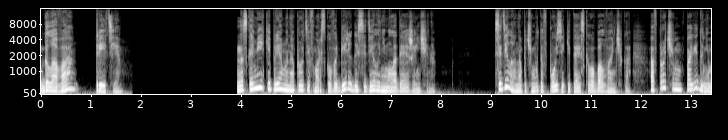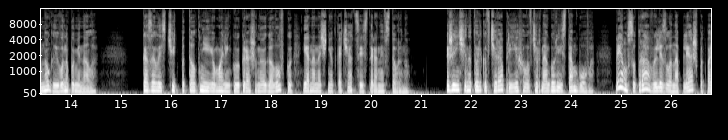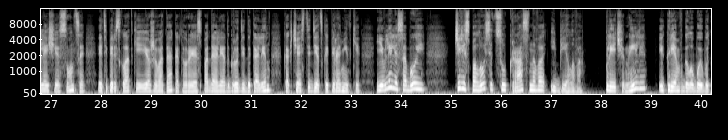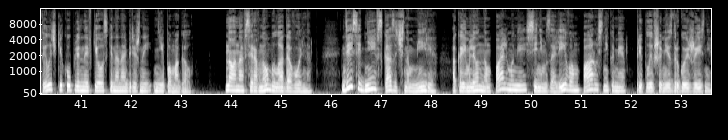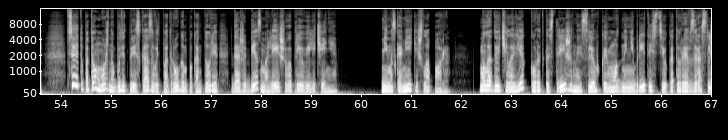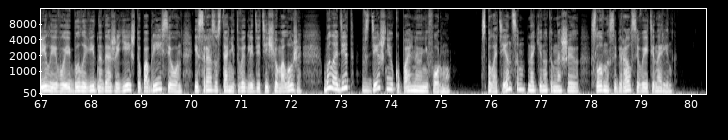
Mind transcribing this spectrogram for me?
Глава третья. На скамейке прямо напротив морского берега сидела немолодая женщина. Сидела она почему-то в позе китайского болванчика, а, впрочем, по виду немного его напоминала. Казалось, чуть подтолкни ее маленькую крашеную головку, и она начнет качаться из стороны в сторону. Женщина только вчера приехала в Черногорию из Тамбова — Прямо с утра вылезла на пляж под палящее солнце, и теперь складки ее живота, которые спадали от груди до колен, как части детской пирамидки, являли собой через полосицу красного и белого. Плечи ныли, и крем в голубой бутылочке, купленный в киоске на набережной, не помогал. Но она все равно была довольна. Десять дней в сказочном мире — окаймленном пальмами, синим заливом, парусниками, приплывшими из другой жизни. Все это потом можно будет пересказывать подругам по конторе даже без малейшего преувеличения. Мимо скамейки шла пара. Молодой человек, коротко стриженный, с легкой модной небритостью, которая взрослила его, и было видно даже ей, что побрейся он и сразу станет выглядеть еще моложе, был одет в здешнюю купальную униформу с полотенцем, накинутым на шею, словно собирался выйти на ринг.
